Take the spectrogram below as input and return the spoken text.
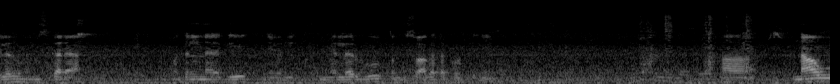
ಎಲ್ಲರಿಗೂ ನಮಸ್ಕಾರ. ಮೊದಲನೇದಾಗಿ ನೀವೆಲ್ಲ, ನಿಮ್ಮೆಲ್ಲರಿಗೂ ಒಂದು ಸ್ವಾಗತ ಕೊಡ್ತೀನಿ. ನಾವು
